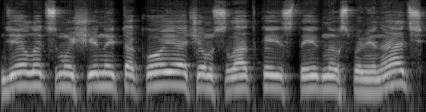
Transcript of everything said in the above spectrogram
делать с мужчиной такое, о чем сладко и стыдно вспоминать,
